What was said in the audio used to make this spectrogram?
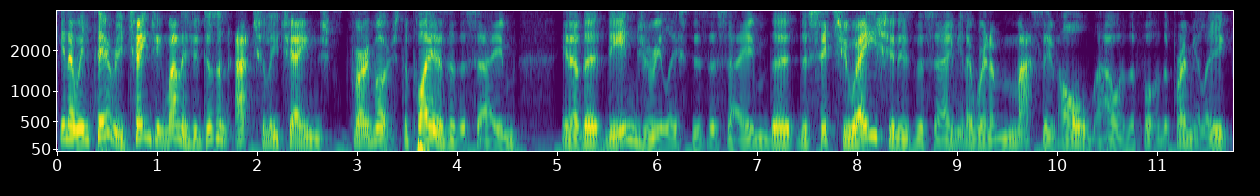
you know, in theory, changing manager doesn't actually change very much. The players are the same. You know, the the injury list is the same. The the situation is the same. You know, we're in a massive hole now at the foot of the Premier League.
